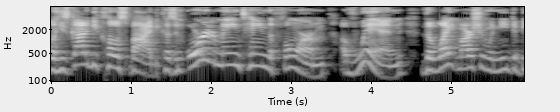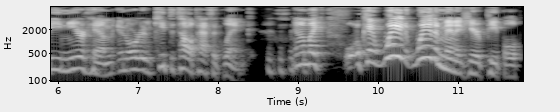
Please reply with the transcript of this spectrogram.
Well, he's got to be close by because in order to maintain the form of Winn, the White Martian would need to be near him in order to keep the telepathic link. and I'm like, okay, wait, wait a minute here, people.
